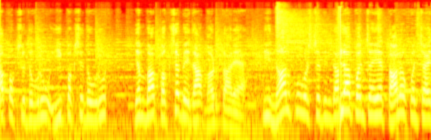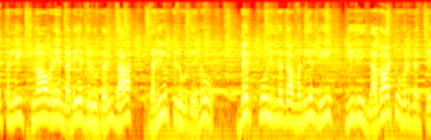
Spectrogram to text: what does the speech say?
ಆ ಪಕ್ಷದವರು, ಈ ಪಕ್ಷದವರು ಎಂಬ ಪಕ್ಷಭೇದ ಮಾಡುತ್ತಾರೆ. ಈ ನಾಲ್ಕು ವರ್ಷದಿಂದ ಜಿಲ್ಲಾ ಪಂಚಾಯತ್, ತಾಲೂಕ್ ಪಂಚಾಯತ್ನಲ್ಲಿ ಚುನಾವಣೆ ನಡೆಯದಿರುವುದರಿಂದ ನಡೆಯುತ್ತಿರುವುದೇನು? ಬೆಕ್ಕು ಇಲ್ಲದ ಮನೆಯಲ್ಲಿ ಇಲ್ಲಿ ಲಗಾಟು ಹೊಡೆದಂತೆ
